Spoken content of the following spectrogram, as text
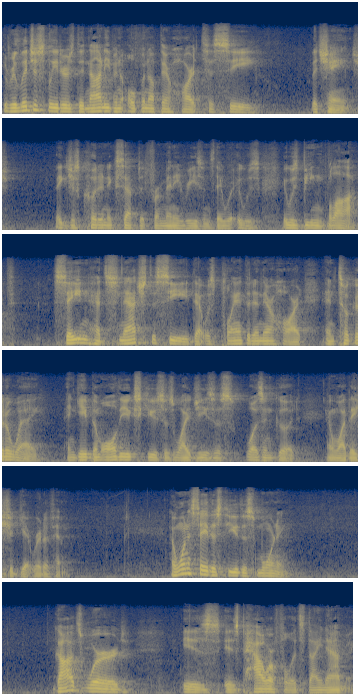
The religious leaders did not even open up their heart to see the change. They just couldn't accept it for many reasons. They were, it, was, it was being blocked. Satan had snatched the seed that was planted in their heart and took it away and gave them all the excuses why Jesus wasn't good and why they should get rid of him. I want to say this to you this morning. God's word is, is powerful, it's dynamic.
